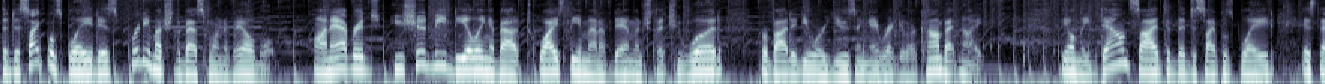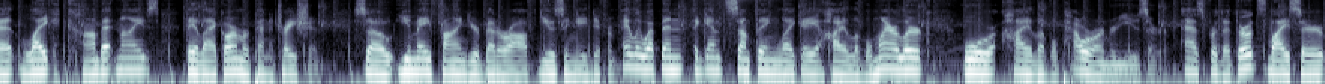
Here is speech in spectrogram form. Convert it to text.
the Disciple's Blade is pretty much the best one available. On average, you should be dealing about twice the amount of damage that you would, provided you were using a regular combat knife. The only downside to the Disciple's Blade is that, like combat knives, they lack armor penetration so you may find you're better off using a different melee weapon against something like a high level Mirelurk or high level power armor user. As for the Throat Slicer,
